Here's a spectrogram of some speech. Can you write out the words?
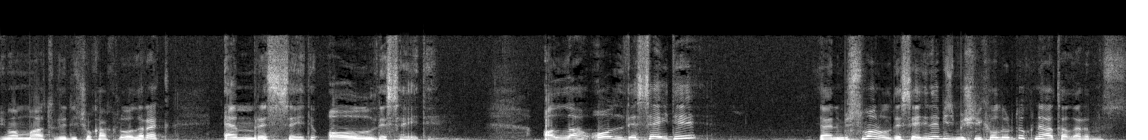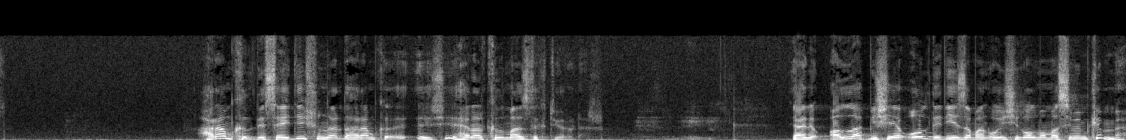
İmam Maturidi çok haklı olarak emretseydi, ol deseydi. Allah ol deseydi yani Müslüman ol deseydi ne biz müşrik olurduk ne atalarımız. Haram kıl deseydi şunları da haram e, şey, helal kılmazdık diyorlar. Yani Allah bir şeye ol dediği zaman o işin olmaması mümkün mü?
